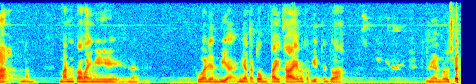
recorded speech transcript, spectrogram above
ล่ะนั่นมันก็ไม่มีผัวเรียนเวียเมียกระต้มไก่ขายมันกับพิษตัวเงินเราฉัน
